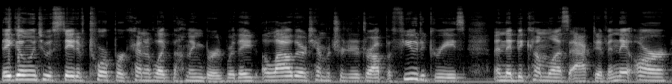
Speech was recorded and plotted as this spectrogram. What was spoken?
They go into a state of torpor, kind of like the hummingbird, where they allow their temperature to drop a few degrees and they become less active. And they are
